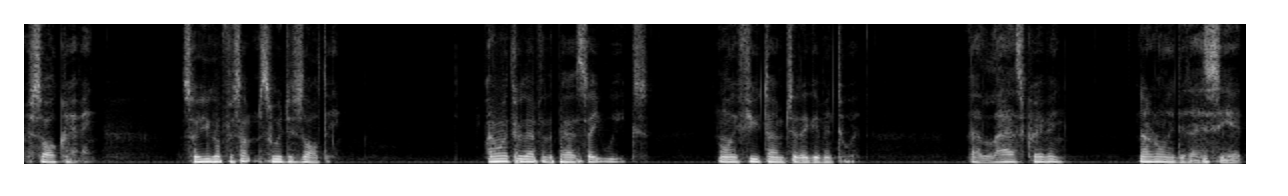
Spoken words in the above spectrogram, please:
or salt craving. So you go for something sweet or salty. I went through that for the past eight weeks. Only a few times did I give into it. That last craving, not only did I see it,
